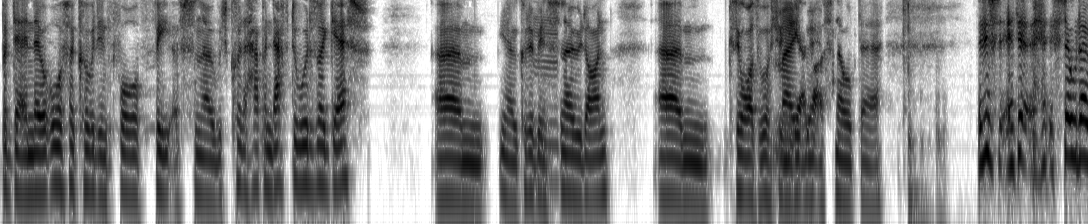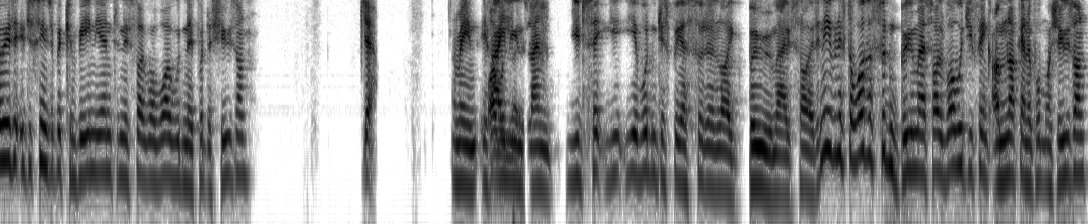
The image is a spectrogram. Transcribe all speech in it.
but then they were also covered in four feet of snow, which could have happened afterwards, I guess. Um, you know, could have been Mm. snowed on. Um, because it was Russia, and you get a lot of snow up there. It just, it, it still though, it, it just seems a bit convenient, and it's like, well, why wouldn't they put the shoes on? Yeah. I mean, if Why aliens land, you'd say you, you wouldn't just be a sudden like boom outside. And even if there was a sudden boom outside, why would you think I'm not going to put my shoes on?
